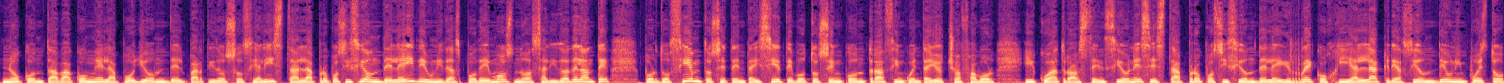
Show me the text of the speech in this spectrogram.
no contaba con el apoyo del Partido Socialista. La proposición de ley de Unidas Podemos no ha salido adelante por 277 votos en contra, 58 a favor y 4 abstenciones. Esta proposición de ley recogía la creación de un impuesto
